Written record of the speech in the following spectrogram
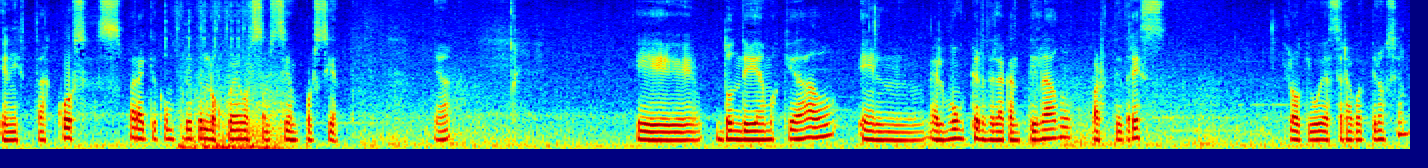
en estas cosas para que completen los juegos al 100%, ¿ya? Eh, donde habíamos quedado en el búnker del acantilado, parte 3, lo que voy a hacer a continuación.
